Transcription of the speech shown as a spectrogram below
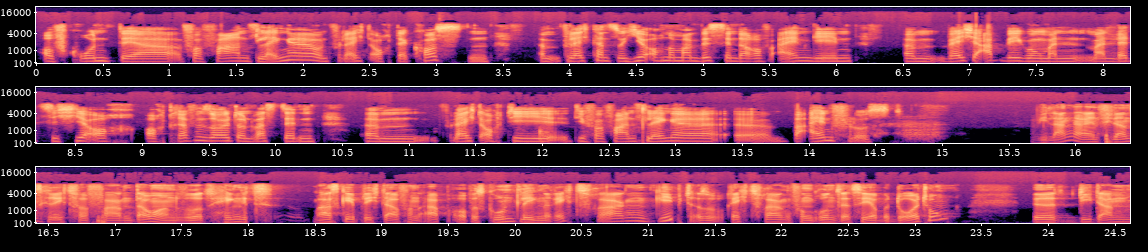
aufgrund der Verfahrenslänge und vielleicht auch der Kosten. Ähm, vielleicht kannst du hier auch noch mal ein bisschen darauf eingehen, ähm, welche Abwägung man, man letztlich hier auch, auch treffen sollte und was denn ähm, vielleicht auch die, die Verfahrenslänge äh, beeinflusst. Wie lange ein Finanzgerichtsverfahren dauern wird, hängt maßgeblich davon ab, ob es grundlegende Rechtsfragen gibt, also Rechtsfragen von grundsätzlicher Bedeutung äh, die dann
